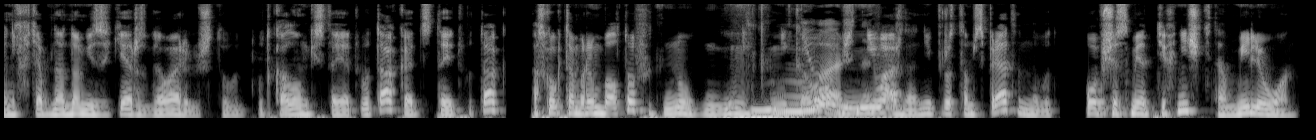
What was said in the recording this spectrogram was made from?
они хотя бы на одном языке разговаривали, что вот, вот колонки стоят вот так, а это стоит вот так. А сколько там рымболтов, ну, ни, никого, не важно. не важно, они просто там спрятаны. Вот общая смета технически там миллион.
